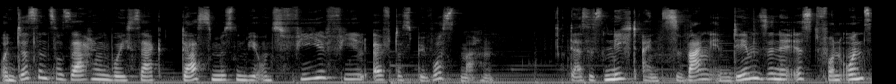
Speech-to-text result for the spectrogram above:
Und das sind so Sachen, wo ich sage, das müssen wir uns viel, viel öfters bewusst machen. Dass es nicht ein Zwang in dem Sinne ist von uns,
